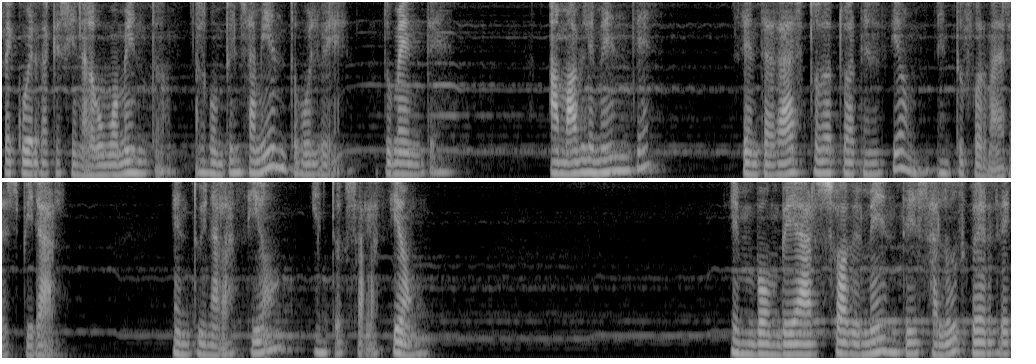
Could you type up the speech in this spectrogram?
Recuerda que si en algún momento algún pensamiento vuelve a tu mente, amablemente centrarás toda tu atención en tu forma de respirar, en tu inhalación y en tu exhalación, en bombear suavemente esa luz verde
